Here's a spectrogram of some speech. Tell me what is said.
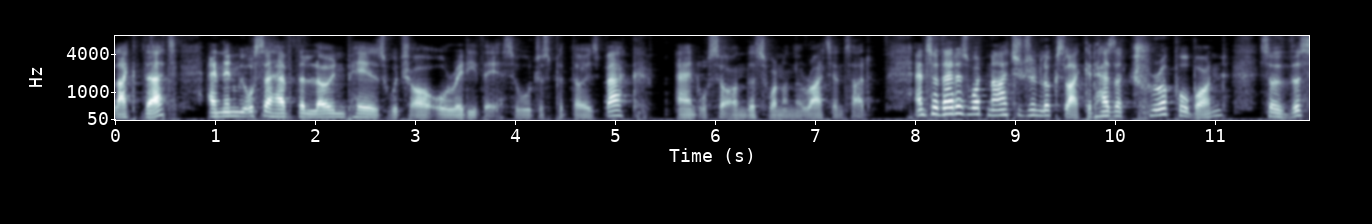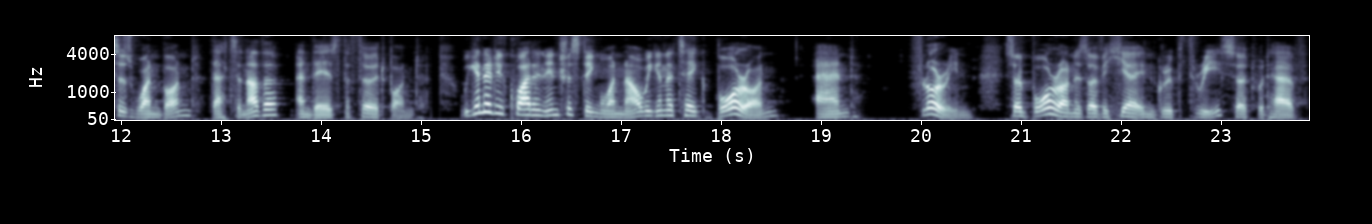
like that. And then we also have the lone pairs which are already there. So we'll just put those back and also on this one on the right hand side. And so that is what nitrogen looks like. It has a triple bond. So this is one bond, that's another, and there's the third bond. We're going to do quite an interesting one now. We're going to take boron and fluorine. So boron is over here in group 3, so it would have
